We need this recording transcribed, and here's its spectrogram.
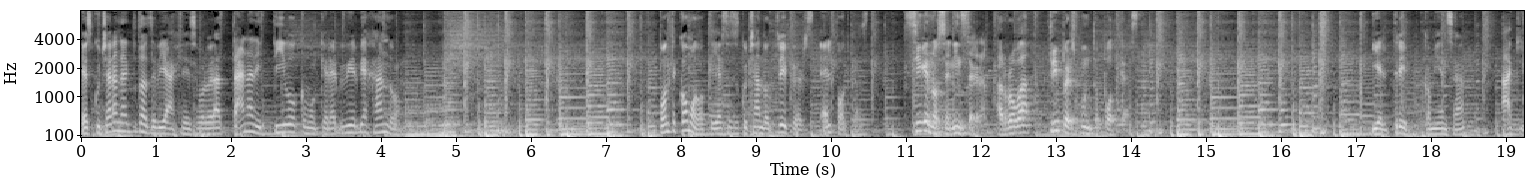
Escuchar anécdotas de viaje se volverá tan adictivo como querer vivir viajando. Ponte cómodo que ya estás escuchando Trippers, el podcast. Síguenos en Instagram, arroba trippers.podcast. Y el trip comienza aquí.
